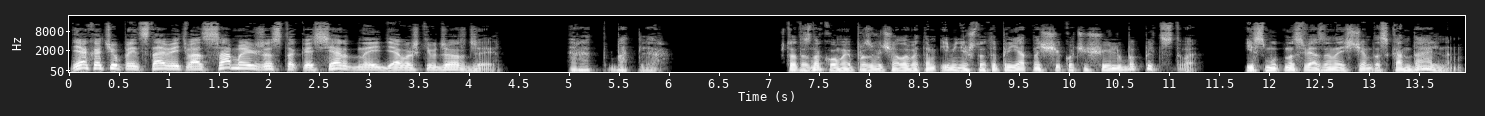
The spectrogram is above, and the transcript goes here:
Я хочу представить вас самой жестокосердной девушке в Джорджии. — Ред Батлер. Что-то знакомое прозвучало в этом имени, что-то приятно щекочущее любопытство и смутно связанное с чем-то скандальным,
